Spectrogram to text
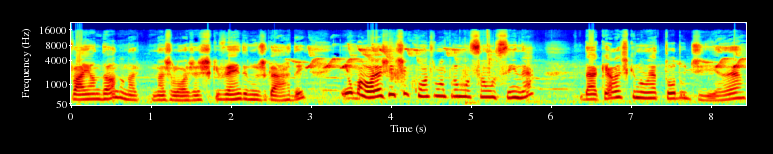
vai andando na, nas lojas que vendem, nos garden, e uma hora a gente encontra uma promoção assim, né? Daquelas que não é todo dia, né?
